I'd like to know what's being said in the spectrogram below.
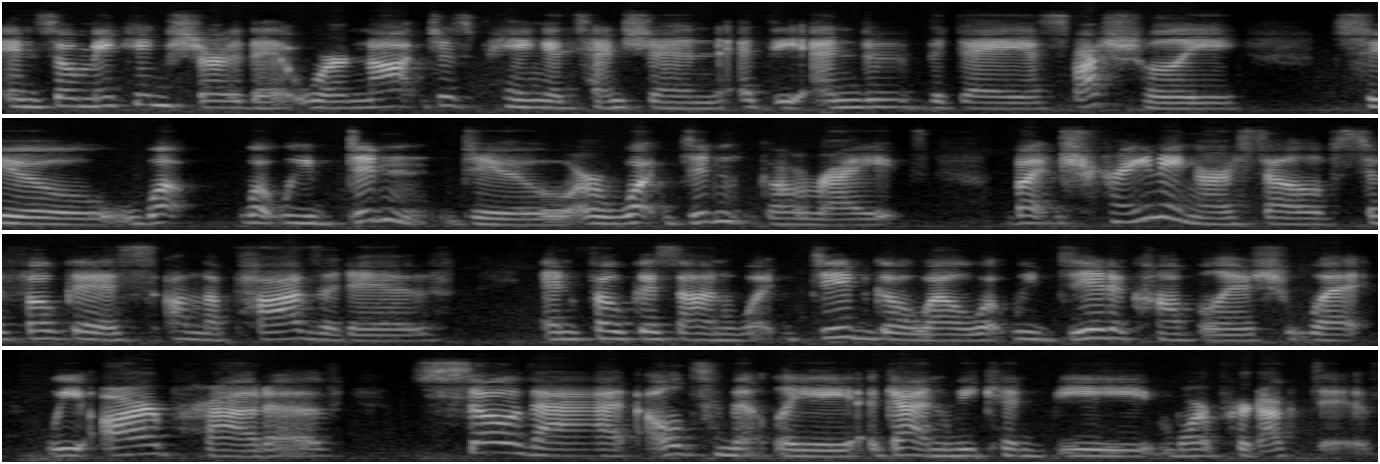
And so making sure that we're not just paying attention at the end of the day, especially to what what we didn't do or what didn't go right, but training ourselves to focus on the positive and focus on what did go well, what we did accomplish, what we are proud of, so that ultimately, again, we can be more productive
